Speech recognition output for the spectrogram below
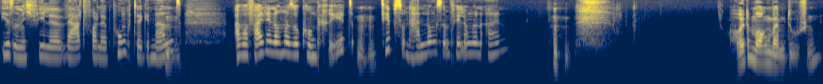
irrsinnig viele wertvolle Punkte genannt. Mhm. Aber fallen dir nochmal so konkret mhm. Tipps und Handlungsempfehlungen ein? Heute Morgen beim Duschen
